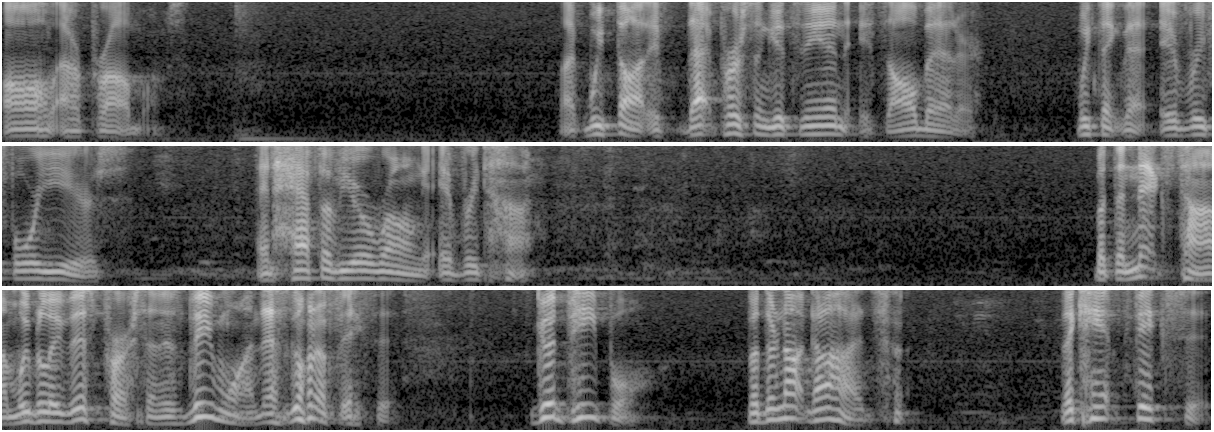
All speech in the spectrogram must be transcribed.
all our problems. Like we thought if that person gets in, it's all better. We think that every four years, and half of you are wrong every time. But the next time, we believe this person is the one that's going to fix it. Good people, but they're not God's. they can't fix it.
